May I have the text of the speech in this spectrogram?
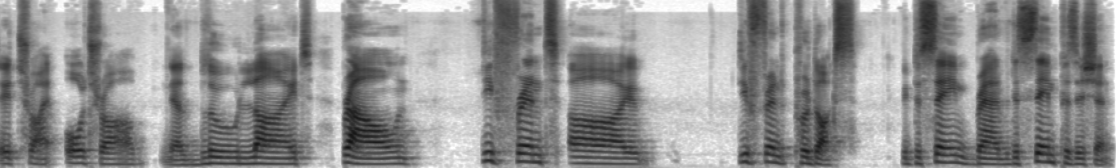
they try ultra, you know, blue, light, brown, different, uh, different products with the same brand, with the same position.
